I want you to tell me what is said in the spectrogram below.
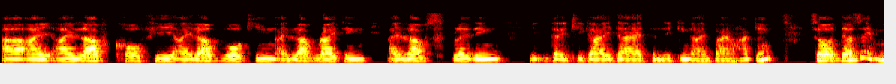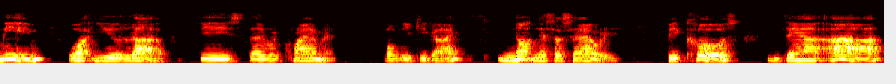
Uh, I, I love coffee, I love walking, I love writing, I love spreading the Ikigai diet and Ikigai biohacking. So does it mean what you love is the requirement of Ikigai? Not necessarily, because there are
